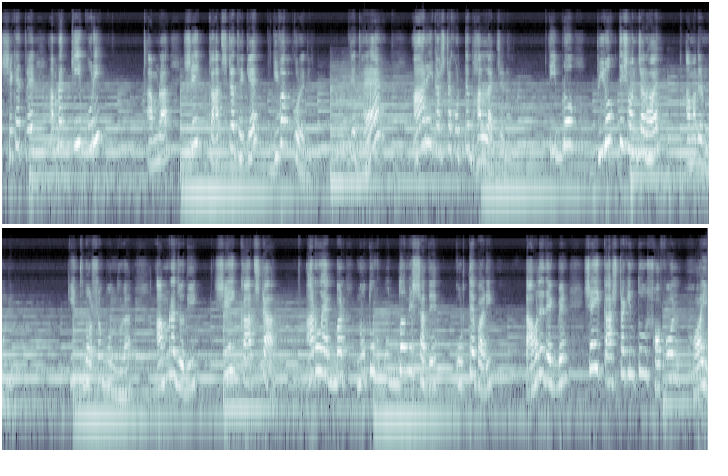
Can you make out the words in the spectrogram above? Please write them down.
সেক্ষেত্রে আমরা কি করি? আমরা সেই কাজটা থেকে গিভ আপ করে দিই। যে ধ্যান আর এই কাজটা করতে ভালো লাগছে না। তীব্র বিরক্তি সঞ্চার হয় আমাদের মনে। কিন্তু দর্শক বন্ধুরা, আমরা যদি সেই কাজটা আরও একবার নতুন উদ্যমের সাথে করতে পারি, তাহলে দেখবেন সেই কাজটা কিন্তু সফল হয়ই।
